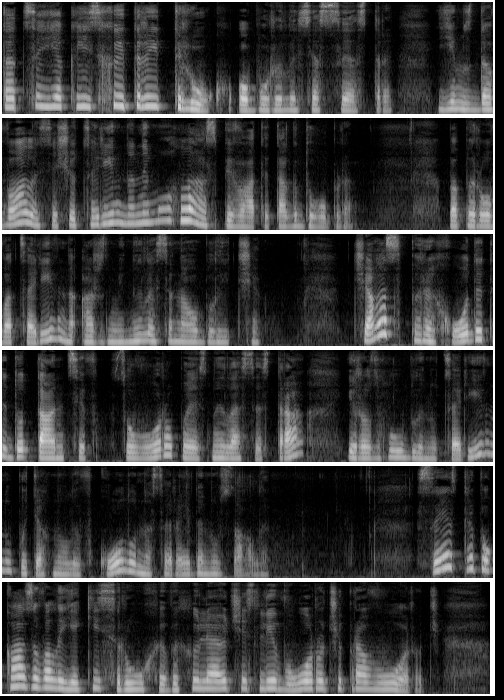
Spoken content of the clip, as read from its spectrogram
Та це якийсь хитрий трюк, обурилися сестри. Їм здавалося, що царівна не могла співати так добре. Паперова царівна аж змінилася на обличчі. Час переходити до танців, суворо пояснила сестра і розглублену царівну потягнули в коло на середину зали. Сестри показували якісь рухи, вихиляючись ліворуч і праворуч,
